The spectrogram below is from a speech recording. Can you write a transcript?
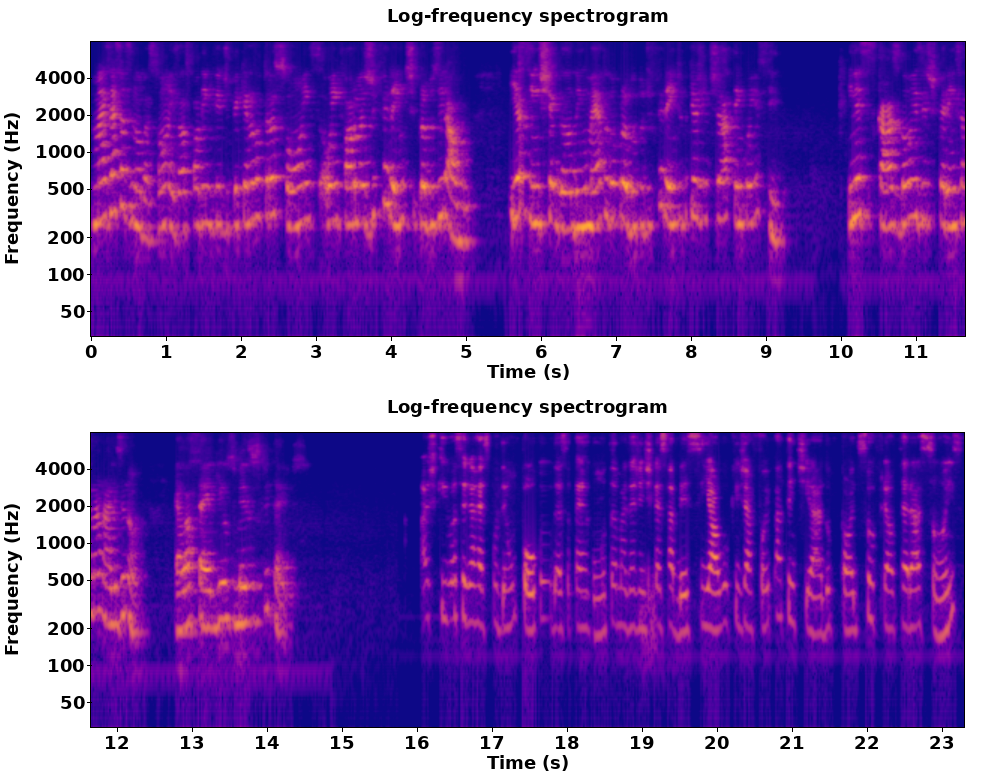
Mas essas inovações, elas podem vir de pequenas alterações ou em formas diferentes de produzir algo, e assim chegando em um método ou produto diferente do que a gente já tem conhecido. E nesses casos não existe diferença na análise, não. Ela segue os mesmos critérios. Acho que você já respondeu um pouco dessa pergunta, mas a gente quer saber se algo que já foi patenteado pode sofrer alterações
